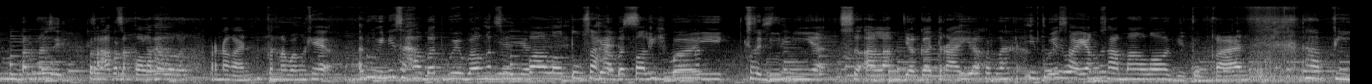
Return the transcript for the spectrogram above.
pernah Dulu sih. Pernah, saat pernah. sekolah. Pernah banget. Pernah kan? Pernah banget. Kayak, aduh ini sahabat gue banget Iya, sumpah iya. lo tuh Kayak sahabat paling sedih banget. baik Pasti. sedunia, sealam jagat raya. Iya, pernah. Itu gue sayang banget. sama lo gitu kan. Tapi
